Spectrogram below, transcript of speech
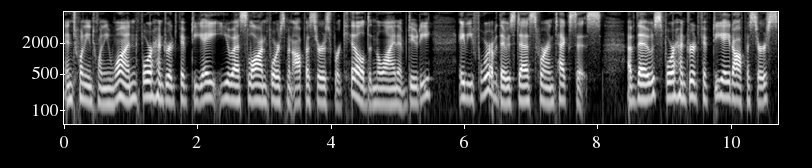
In 2021, 458 U.S. law enforcement officers were killed in the line of duty. 84 of those deaths were in Texas. Of those 458 officers,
